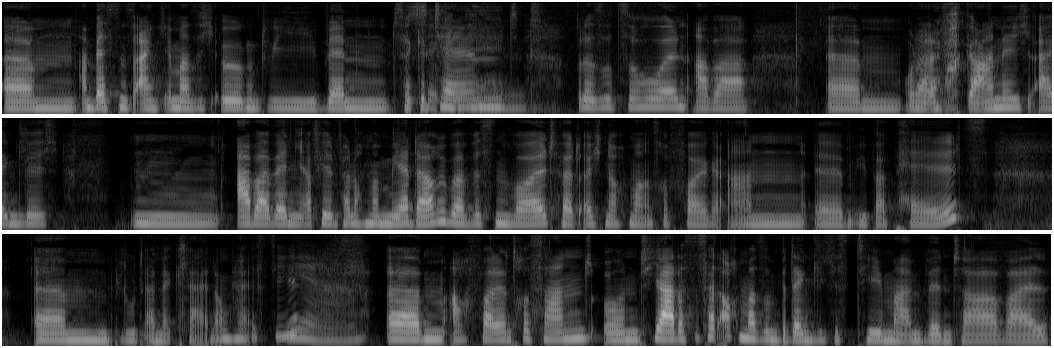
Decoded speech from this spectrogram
Ähm, am besten ist eigentlich immer sich irgendwie, wenn Secondhand Secondhand. oder so zu holen, aber ähm, oder halt einfach gar nicht eigentlich. Mm, Aber wenn ihr auf jeden Fall noch mal mehr darüber wissen wollt, hört euch noch mal unsere Folge an ähm, über Pelz. Ähm, Blut an der Kleidung heißt die. Ja. Ähm, auch voll interessant. Und ja, das ist halt auch immer so ein bedenkliches Thema im Winter, weil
